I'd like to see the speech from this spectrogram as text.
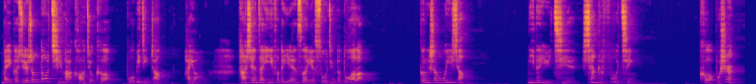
每个学生都起码考九科，不必紧张。还有。他现在衣服的颜色也素净的多了。更生微笑，你的语气像个父亲。可不是，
